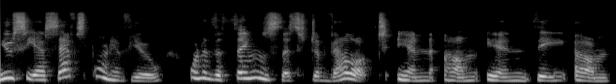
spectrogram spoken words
UCSF's point of view, one of the things that's developed in um, in the um,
